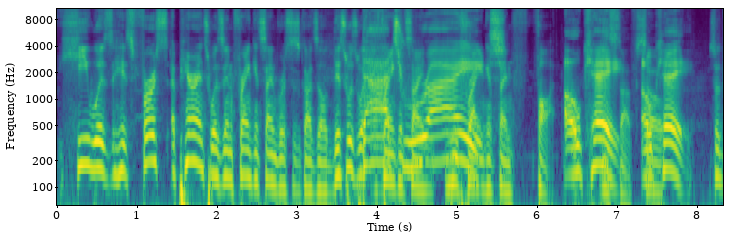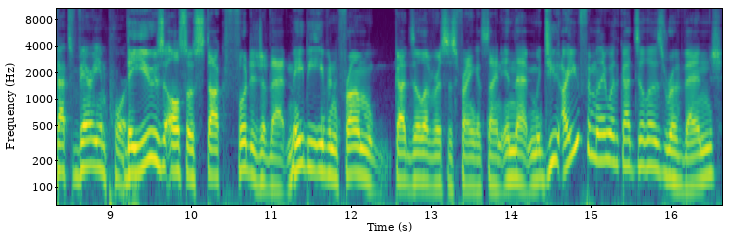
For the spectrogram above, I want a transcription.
he was his first appearance was in Frankenstein versus Godzilla. This was what That's Frankenstein right. Frankenstein fought. Okay. stuff, so- okay. So that's very important. They use also stock footage of that, maybe even from Godzilla versus Frankenstein in that movie. Do you, are you familiar with Godzilla's Revenge?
